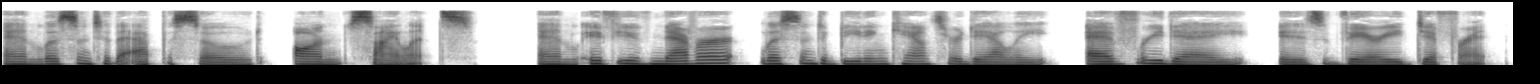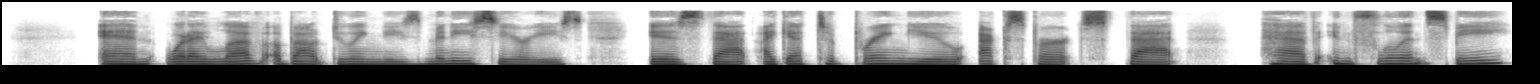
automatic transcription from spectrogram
and listen to the episode on silence. And if you've never listened to Beating Cancer Daily, every day is very different. And what I love about doing these mini series is that I get to bring you experts that have influenced me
